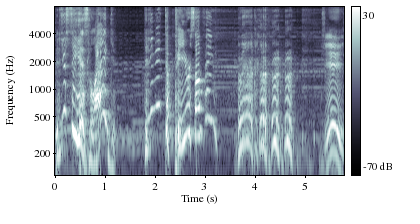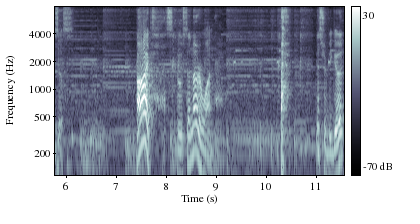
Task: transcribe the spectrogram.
Did you see his leg? Did he need to pee or something? Jesus. Alright, let's boost another one. this should be good.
